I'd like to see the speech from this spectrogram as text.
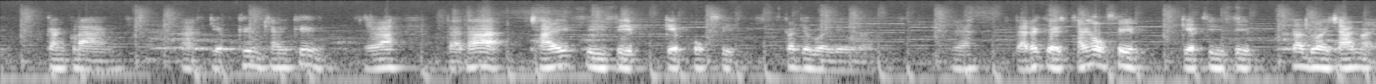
50กลางๆอะเก็บครึ่งใช้ครึ่งใช่ปะแต่ถ้าใช้40เก็บ60ก็จะรวยเร็วหน่อยนะแต่ถ้าเกิดใช้60เก็บ40ก็รวยช้าหน่อย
